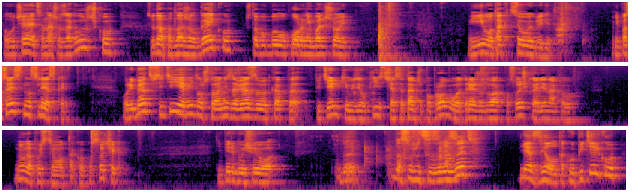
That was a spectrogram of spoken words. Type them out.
получается, нашу заглушечку. Сюда подложил гайку, чтобы был упор небольшой. И вот так все выглядит. Непосредственно с леской. У ребят в сети я видел, что они завязывают как-то петельки, узелки. Сейчас я также попробую, отрежу два кусочка одинаковых. Ну, допустим, вот такой кусочек. Теперь бы еще его досужиться завязать. Я сделал такую петельку.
